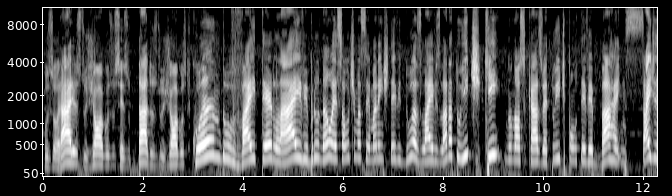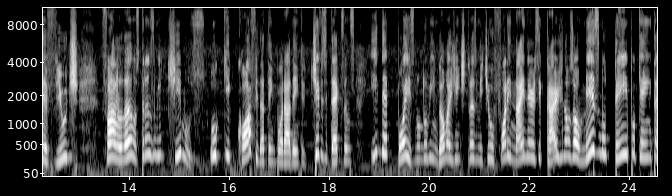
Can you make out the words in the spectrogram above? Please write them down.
os horários dos jogos, os resultados dos jogos, quando vai ter live, Brunão, essa última semana a gente teve duas lives lá na Twitch, que no nosso caso é twitch.tv barra Inside the Field, falamos, transmitimos o kickoff da temporada entre Chiefs e Texans e depois, no domingão, a gente transmitiu 49ers e Cardinals ao mesmo tempo que ainda,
